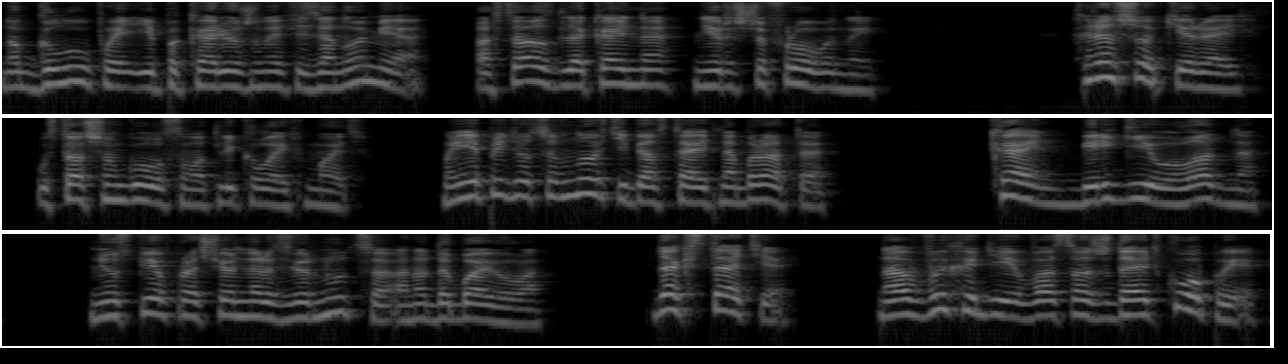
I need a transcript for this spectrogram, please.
но глупая и покореженная физиономия осталась для Кайна нерасшифрованной. Хорошо, Кирай, Уставшим голосом отвлекла их мать. «Мне придется вновь тебя оставить на брата. Кайн, береги его, ладно?» Не успев прощально развернуться, она добавила. «Да, кстати, на выходе вас ожидают копы.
